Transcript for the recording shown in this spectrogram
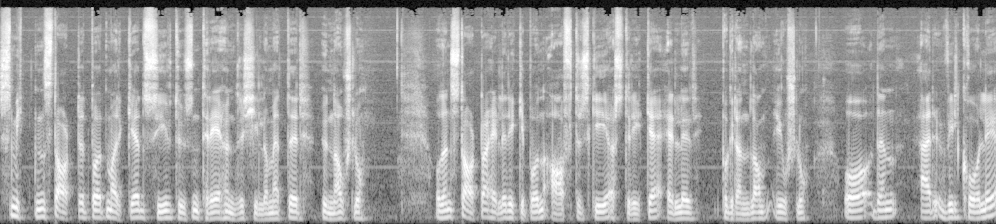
Smitten startet på et marked 7300 km unna Oslo. Og den starta heller ikke på en afterski i Østerrike eller på Grønland i Oslo. Og den er vilkårlig,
